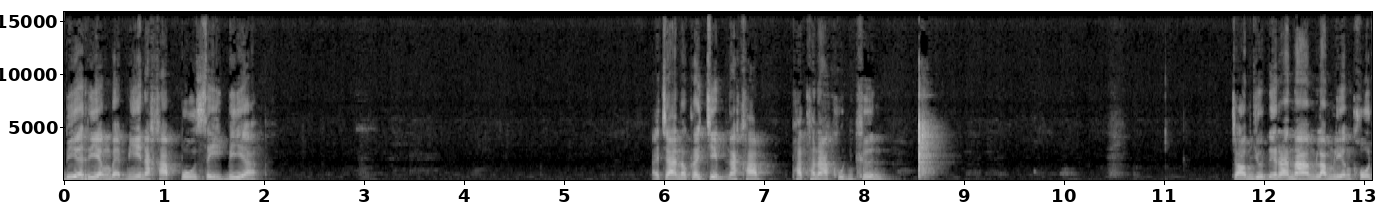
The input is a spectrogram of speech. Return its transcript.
เบี้ยเรียงแบบนี้นะครับ ปูสี่เบี้ย อาจารย์นกกระจิบนะครับ พัฒนาขุนขึ้น จอมยุทธนิรนามลำเลียงโคน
